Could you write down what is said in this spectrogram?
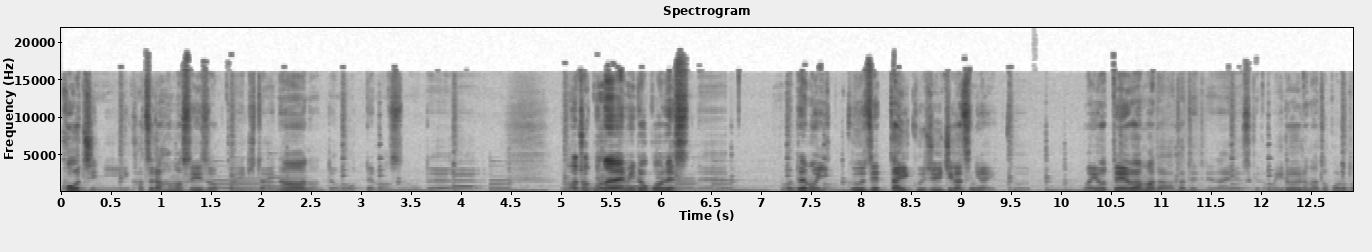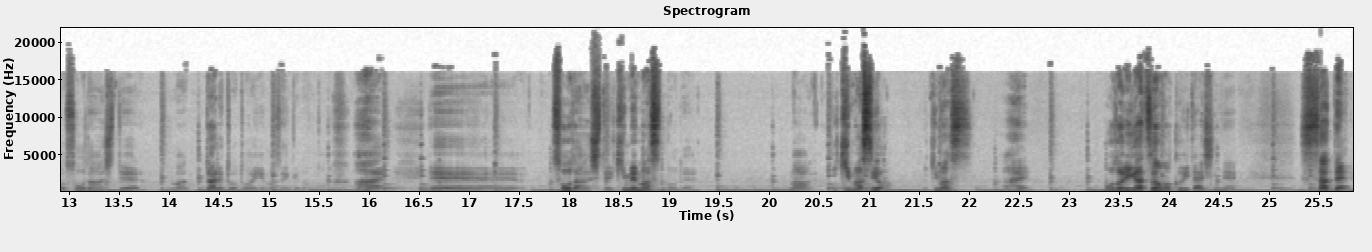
高知に桂浜水族館行きたいななんて思ってますので。まあちょっと悩みどころですね、まあ、でも行く。絶対行く。11月には行く、まあ、予定はまだ立ててないですけどもいろいろなところと相談して、まあ、誰ととは言えませんけども。はい、えー相談して決めますので。まあ行きますよ。行きます。はい。戻りがつおも食いたいしね。さて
